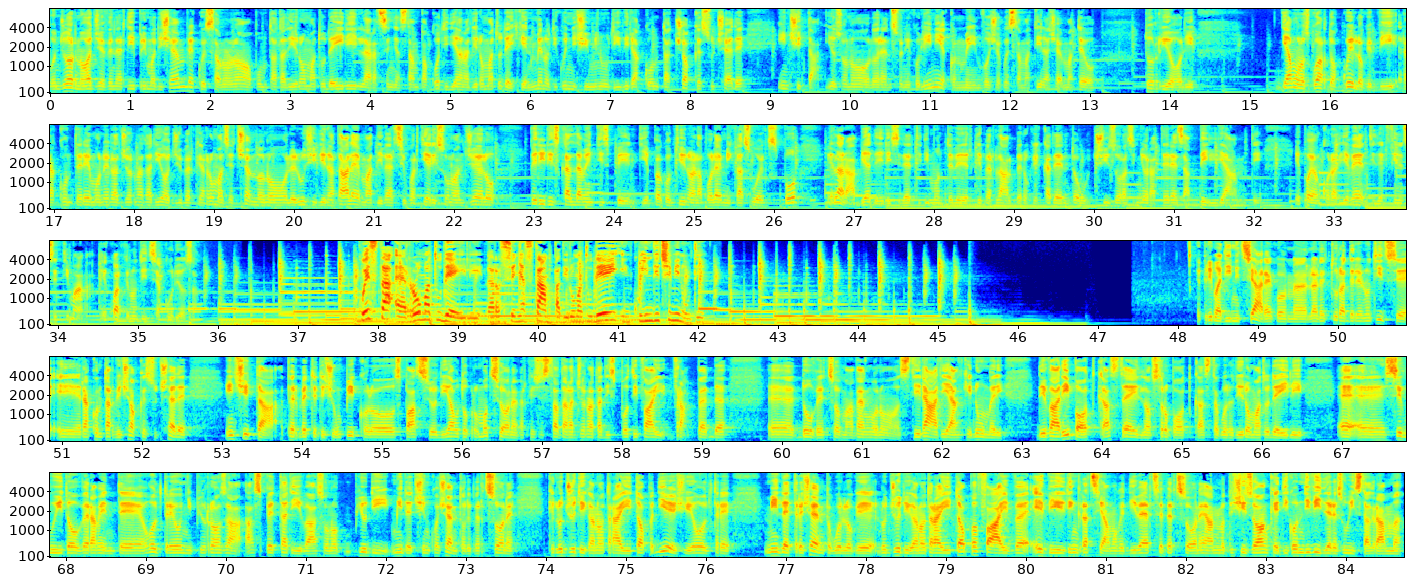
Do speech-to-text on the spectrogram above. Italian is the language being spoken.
Buongiorno, oggi è venerdì 1 dicembre e questa è una nuova puntata di Roma Today, la rassegna stampa quotidiana di Roma Today che in meno di 15 minuti vi racconta ciò che succede in città. Io sono Lorenzo Nicolini e con me in voce questa mattina c'è Matteo Torrioli. Diamo uno sguardo a quello che vi racconteremo nella giornata di oggi perché a Roma si accendono le luci di Natale ma diversi quartieri sono al gelo per i riscaldamenti spenti e poi continua la polemica su Expo e la rabbia dei residenti di Monteverdi per l'albero che cadendo ha ucciso la signora Teresa Veglianti e poi ancora gli eventi del fine settimana e qualche notizia curiosa. Questa è Roma Today, la rassegna stampa di Roma Today in 15 minuti. E prima di iniziare con la lettura delle notizie e raccontarvi ciò che succede in città, permetteteci un piccolo spazio di autopromozione perché c'è stata la giornata di Spotify Wrapped eh, dove insomma vengono stirati anche i numeri dei vari podcast e il nostro podcast, quello di Roma Daily è seguito veramente oltre ogni più rosa aspettativa, sono più di 1500 le persone che lo giudicano tra i top 10, oltre 1300 quello che lo giudicano tra i top 5 e vi ringraziamo che diverse persone hanno deciso anche di condividere su Instagram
